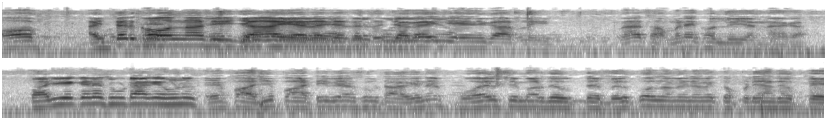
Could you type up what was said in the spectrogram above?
ਉਹ- ਇੱਧਰ ਖੋਲਣਾ ਸੀ, ਜਾ ਯਾਰ ਜਦ ਤੂੰ ਜਗ੍ਹਾ ਹੀ ਚੇਂਜ ਕਰ ਲਈ। ਮੈਂ ਸਾਹਮਣੇ ਖੋਲੀ ਜਾਂਦਾ ਹੈਗਾ। ਭਾਜੀ ਇਹ ਕਿਹੜੇ ਸੂਟ ਆ ਗਏ ਹੁਣ? ਇਹ ਭਾਜੀ ਪਾਰਟੀ ਵੇਅਰ ਸੂਟ ਆ ਗਏ ਨੇ ਫੋਇਲ ਸਿਮਰ ਦੇ ਉੱਤੇ ਬਿਲਕੁਲ ਨਵੇਂ ਨਵੇਂ ਕੱਪੜਿਆਂ ਦੇ ਉੱਤੇ।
